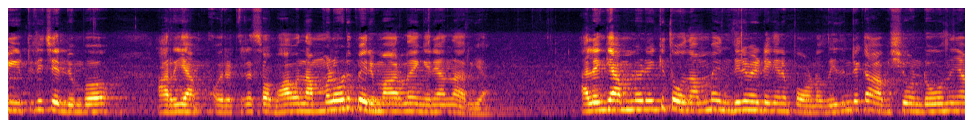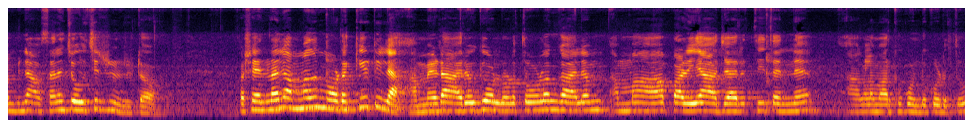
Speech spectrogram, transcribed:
വീട്ടിൽ ചെല്ലുമ്പോൾ അറിയാം. ഓരോരുത്തരുടെ സ്വഭാവം നമ്മളോട് പെരുമാറണത് എങ്ങനെയാണെന്ന് അറിയാം. അല്ലെങ്കിൽ അമ്മയോട് എനിക്ക് തോന്നും അമ്മ എന്തിനു വേണ്ടി ഇങ്ങനെ പോണത്? ഇതിന്റെയൊക്കെ ആവശ്യമുണ്ടോ എന്ന് ഞാൻ പിന്നെ അവസാനം ചോദിച്ചിട്ടുണ്ട് കേട്ടോ. പക്ഷെ എന്നാലും അമ്മ അത് മുടക്കിയിട്ടില്ല. അമ്മയുടെ ആരോഗ്യം ഉള്ളിടത്തോളം കാലം അമ്മ ആ പഴയ ആചാരത്തിൽ തന്നെ ആങ്ങളമാർക്ക് കൊണ്ടു കൊടുത്തു.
